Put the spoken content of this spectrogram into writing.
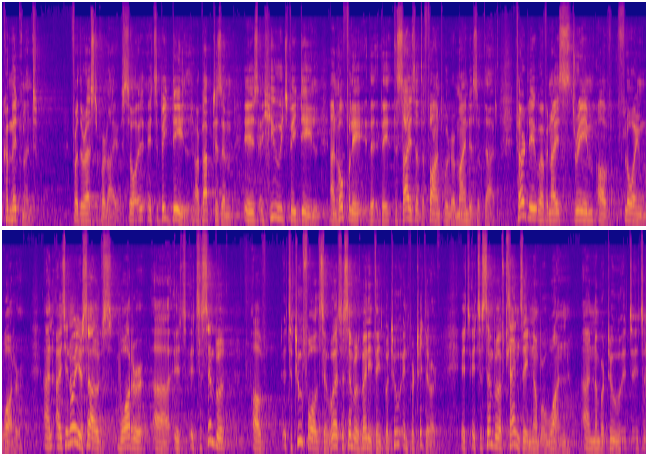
commitment for the rest of our lives. So it's a big deal. Our baptism is a huge big deal, and hopefully the, the, the, size of the font will remind us of that. Thirdly, we have a nice stream of flowing water. And as you know yourselves, water uh, is it's a symbol of it's a twofold symbol. Well, it's a symbol of many things, but two in particular. It's, it's a symbol of cleansing, number one, and number two, it's, it's, a,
